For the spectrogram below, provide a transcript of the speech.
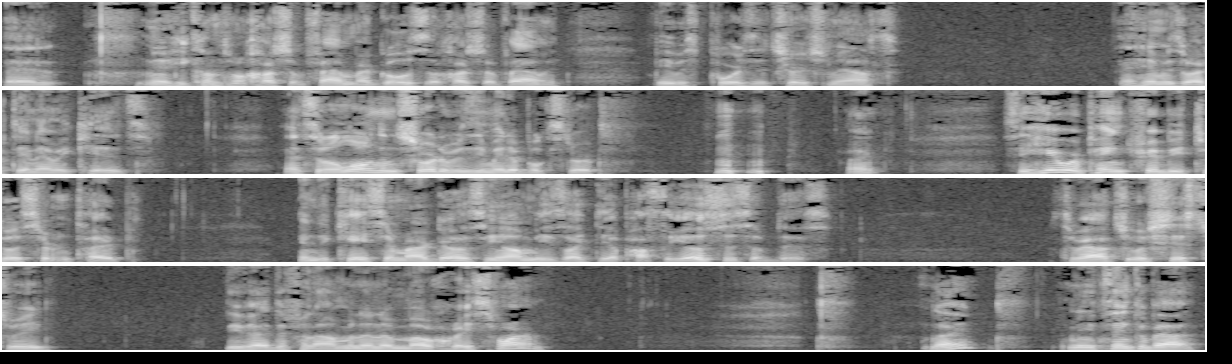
And you know, he comes from a Chashuv family. My goal is a Chashuv family. He was poor as a church mouse. And him and his wife didn't have any kids. And so the long and short of it is he made a bookstore. right? So here we're paying tribute to a certain type. In the case of Margot Yom, he's like the apotheosis of this. Throughout Jewish history, we've had the phenomenon of Mochrei Svarim. Right? I mean, think about,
